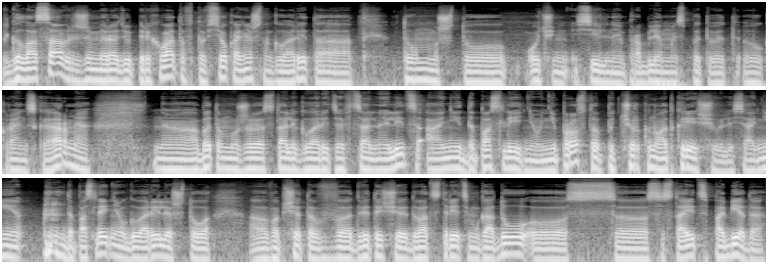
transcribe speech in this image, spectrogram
голоса в режиме радиоперехватов, то все, конечно, говорит о том, что очень сильные проблемы испытывает украинская армия. Э, об этом уже стали говорить официальные лица, а они до последнего не просто, подчеркну, открещивались, они до последнего говорили, что э, вообще-то в 2023 году э, состоится победа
